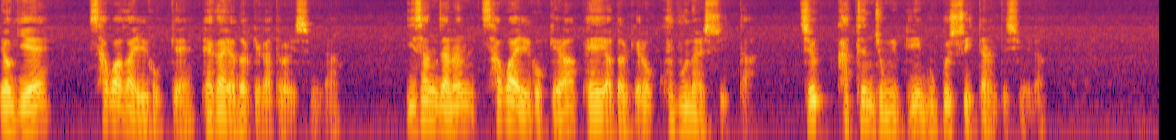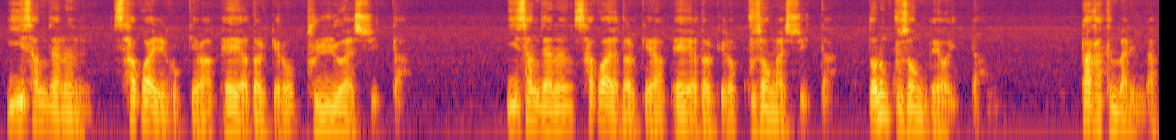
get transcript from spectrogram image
여기에 사과가 7개, 배가 8개가 들어 있습니다. 이 상자는 사과 7개와 배 8개로 구분할 수 있다. 즉, 같은 종류끼리 묶을 수 있다는 뜻입니다. 이 상자는 사과 7개와 배 8개로 분류할 수 있다. 이 상자는 사과 8개와 배 8개로 구성할 수 있다. 또는 구성되어 있다. 다 같은 말입니다.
